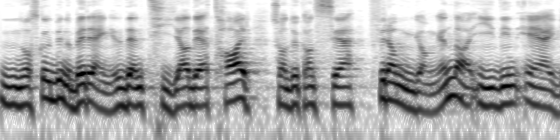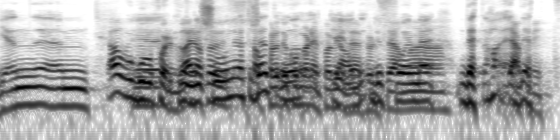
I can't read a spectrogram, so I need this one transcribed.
nå skal du begynne å beregne den tida det tar, sånn at du kan se framgangen da, i din egen um, Ja, hvor god form du er, altså, rett og slett. du kommer ned på ja, du- med- eh, dette, har, det er nytt.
